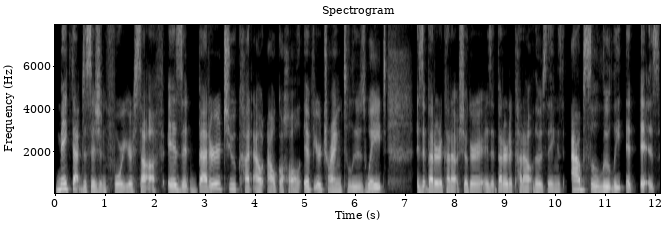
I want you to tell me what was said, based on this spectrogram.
make that decision for yourself. Is it better to cut out alcohol if you're trying to lose weight? Is it better to cut out sugar? Is it better to cut out those things? Absolutely, it is.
